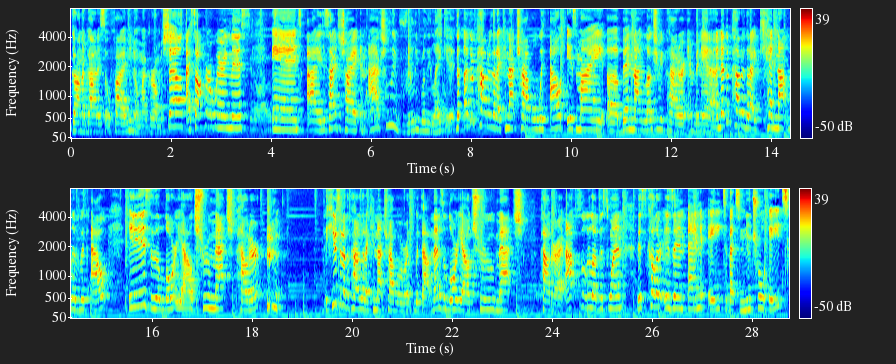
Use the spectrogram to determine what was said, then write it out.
Ghana Goddess 05, you know my girl Michelle. I saw her wearing this and I decided to try it and I actually really, really like it. The other powder that I cannot travel without is my uh, Ben Nye Luxury Powder in Banana. Another powder that I cannot live without is the L'Oreal True Match Powder. Here's another powder that I cannot travel without, and that is the L'Oreal True Match powder. I absolutely love this one. This color is in N8, that's neutral 8.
